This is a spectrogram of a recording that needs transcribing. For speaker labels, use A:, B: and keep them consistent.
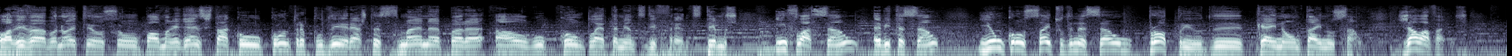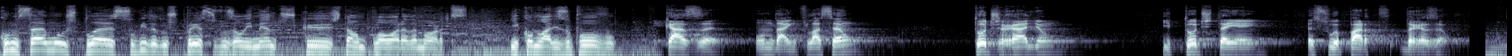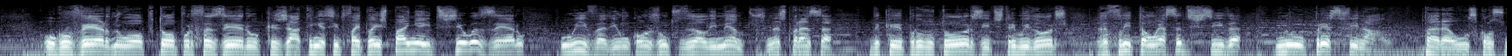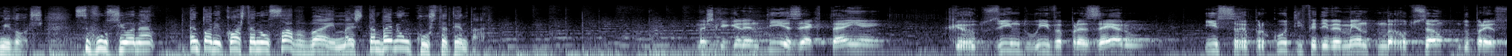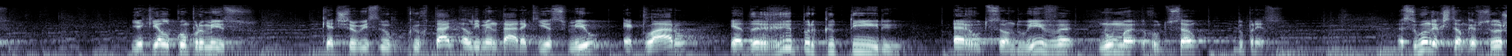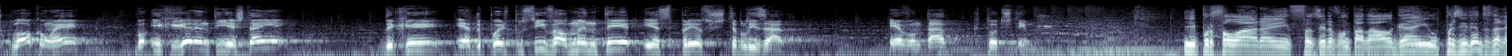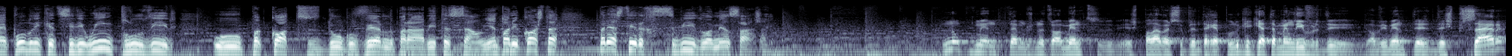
A: Olá, viva, boa noite. Eu sou o Paulo Magalhães. Está com o Contrapoder esta semana para algo completamente diferente. Temos inflação, habitação e um conceito de nação próprio de quem não tem noção. Já lá vamos. Começamos pela subida dos preços dos alimentos que estão pela hora da morte. E como lá diz o povo.
B: Casa onde há inflação, todos ralham e todos têm a sua parte da razão.
A: O governo optou por fazer o que já tinha sido feito em Espanha e desceu a zero o IVA de um conjunto de alimentos, na esperança de que produtores e distribuidores reflitam essa descida no preço final para os consumidores. Se funciona, António Costa não sabe bem, mas também não custa tentar.
B: Mas que garantias é que têm que reduzindo o IVA para zero, isso repercute efetivamente numa redução do preço? E aquele compromisso que a distribuição que o retalho alimentar aqui assumiu, é claro, é de repercutir a redução do IVA numa redução do preço. A segunda questão que as pessoas colocam é: bom, e que garantias têm de que é depois possível manter esse preço estabilizado? É a vontade que todos temos.
A: E por falar em fazer a vontade a alguém, o Presidente da República decidiu implodir o pacote do governo para a habitação. E António Costa parece ter recebido a mensagem.
B: Não comentamos naturalmente as palavras do Presidente da República, que é também livre, de, obviamente, de, de expressar,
